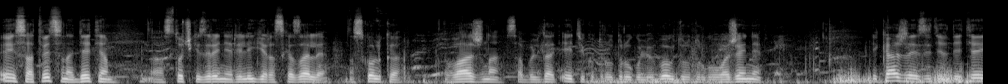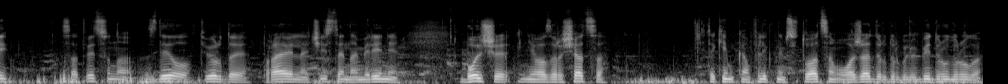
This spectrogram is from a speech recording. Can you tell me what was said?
И, соответственно, детям а, с точки зрения религии рассказали, насколько важно соблюдать этику друг другу, любовь друг другу, уважение. И каждый из этих детей, соответственно, сделал твердое, правильное, чистое намерение – больше не возвращаться к таким конфликтным ситуациям, уважать друг друга, любить друг друга.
